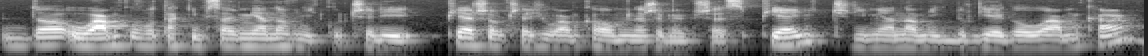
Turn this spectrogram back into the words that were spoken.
do ułamków o takim samym mianowniku, czyli pierwszą część ułamkową mnożymy przez 5, czyli mianownik drugiego ułamka.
